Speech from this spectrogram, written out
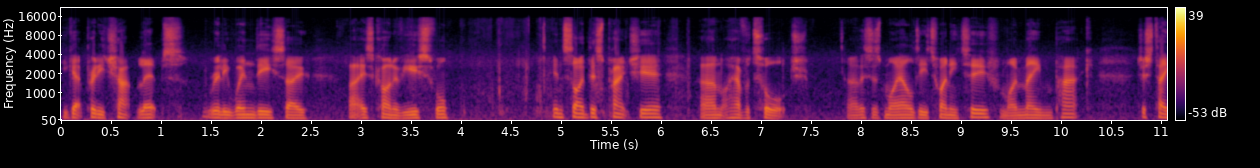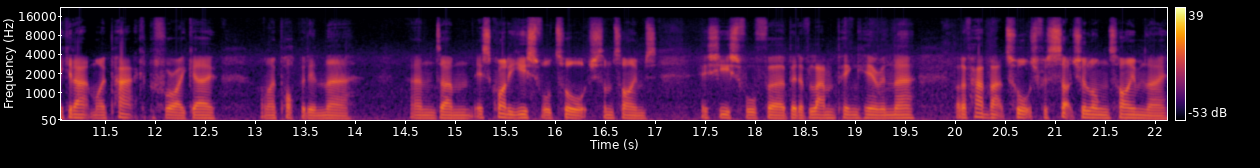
you get pretty chapped lips, really windy, so that is kind of useful. Inside this pouch here, um, I have a torch. Uh, this is my LD22 from my main pack. Just take it out of my pack before I go and I pop it in there. And um, it's quite a useful torch. Sometimes it's useful for a bit of lamping here and there. But I've had that torch for such a long time now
